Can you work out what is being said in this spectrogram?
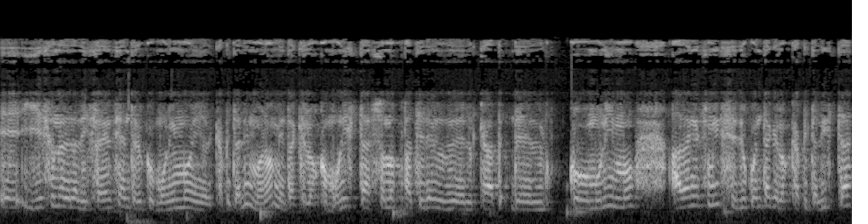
eh, y es una de las diferencias entre el comunismo y el capitalismo, ¿no? Mientras que los comunistas son los partidarios del, cap- del comunismo, Adam Smith se dio cuenta que los capitalistas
